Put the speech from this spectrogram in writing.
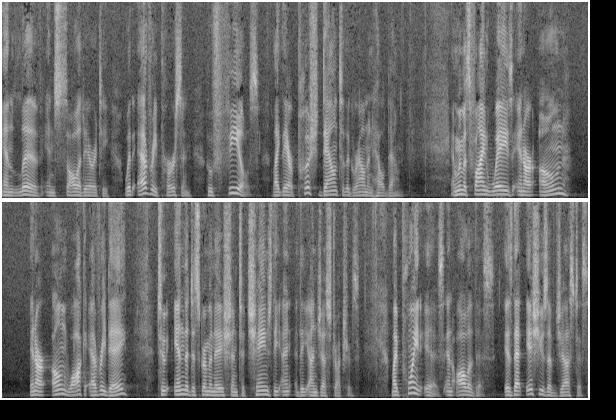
and live in solidarity with every person who feels like they are pushed down to the ground and held down. And we must find ways in our own in our own walk every day to end the discrimination, to change the, the unjust structures. My point is, in all of this, is that issues of justice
